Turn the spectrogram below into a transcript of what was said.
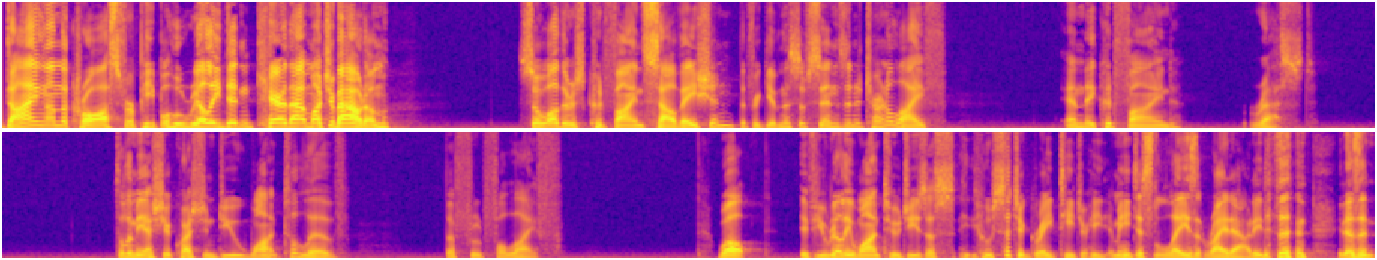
dying on the cross for people who really didn't care that much about him, so others could find salvation, the forgiveness of sins, and eternal life, and they could find rest. So let me ask you a question Do you want to live the fruitful life? Well, if you really want to, Jesus, who's such a great teacher, he, I mean, he just lays it right out. He doesn't, he doesn't,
